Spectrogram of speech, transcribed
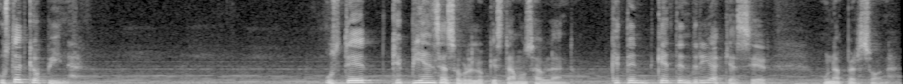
¿Usted qué opina? ¿Usted qué piensa sobre lo que estamos hablando? ¿Qué, qué tendría que hacer una persona?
